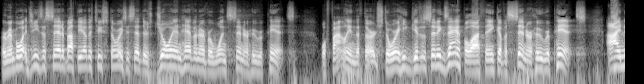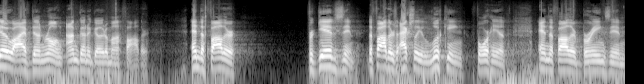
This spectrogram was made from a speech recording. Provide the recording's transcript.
Remember what Jesus said about the other two stories? He said there's joy in heaven over one sinner who repents. Well, finally, in the third story, he gives us an example, I think, of a sinner who repents. I know I've done wrong. I'm going to go to my father. And the father forgives him. The father's actually looking for him. And the father brings him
